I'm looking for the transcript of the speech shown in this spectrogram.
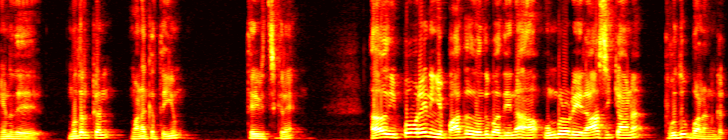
எனது முதற்கண் வணக்கத்தையும் தெரிவிச்சுக்கிறேன். அதாவது இப்போ வரை நீங்கள் பார்த்தது வந்து பார்த்திங்கன்னா உங்களுடைய ராசிக்கான பொது பலன்கள்.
